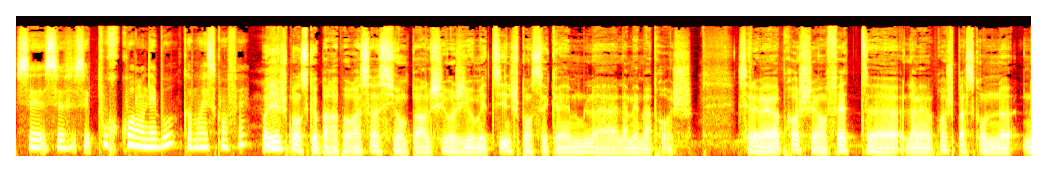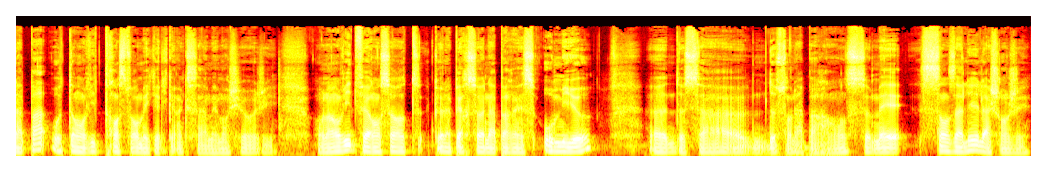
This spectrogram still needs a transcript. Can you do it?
ce, ce, pourquoi on est beau, comment est-ce qu'on fait? Vous voyez, je pense que par rapport à ça, si on parle chirurgie ou médecine, je pense que c'est quand même la, la, même approche. C'est la même approche et en fait la même approche parce qu'on n'a pas autant envie de transformer quelqu'un que ça, même en chirurgie. On a envie de faire en sorte que la personne apparaisse au mieux euh, de, sa, de son apparence, mais sans aller la changer.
